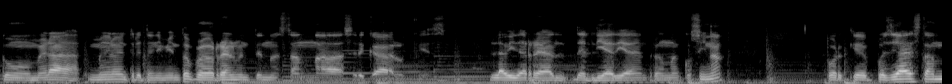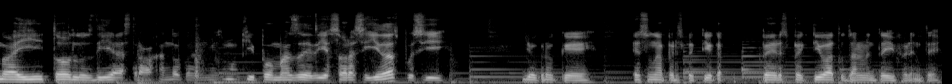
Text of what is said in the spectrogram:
como mera, mero entretenimiento, pero realmente no están nada cerca de lo que es la vida real del día a día dentro de una cocina. Porque pues ya estando ahí todos los días trabajando con el mismo equipo más de 10 horas seguidas, pues sí, yo creo que es una perspectiva, perspectiva totalmente diferente.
